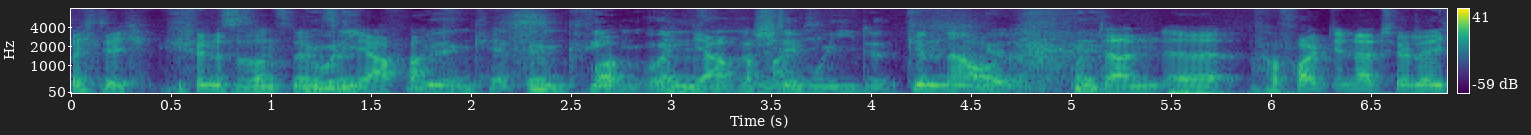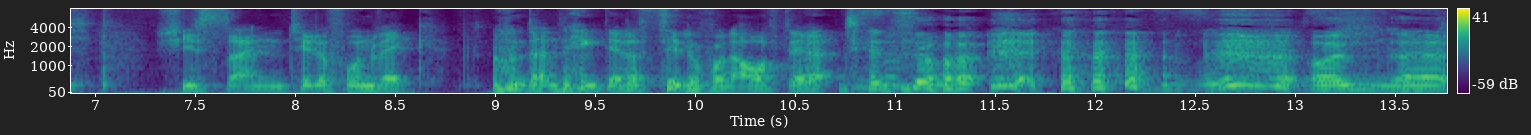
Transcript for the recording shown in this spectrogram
Richtig. Die findest du sonst Nur nirgends in Japan. Coolen ke- kriegen Oh, in unsere Japan. Steroide. Genau. Genau. Und dann äh, verfolgt ihn natürlich, schießt sein Telefon weg und dann hängt er das Telefon auf, der jetzt so. und äh,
